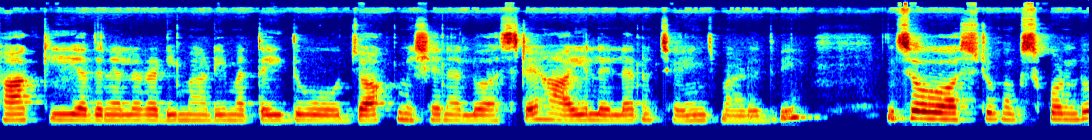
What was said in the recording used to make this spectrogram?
ಹಾಕಿ ಅದನ್ನೆಲ್ಲ ರೆಡಿ ಮಾಡಿ ಮತ್ತು ಇದು ಜಾಕ್ ಮಿಷನಲ್ಲೂ ಅಷ್ಟೇ, ಆಯಿಲ್ ಎಲ್ಲನೂ ಚೇಂಜ್ ಮಾಡಿದ್ವಿ. ಸೊ ಅಷ್ಟು ಮುಗಿಸ್ಕೊಂಡು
